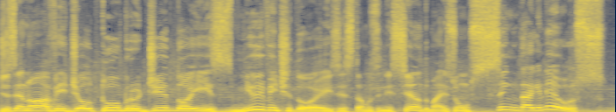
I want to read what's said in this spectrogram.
19 de outubro de 2022. Estamos iniciando mais um Sindag News.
